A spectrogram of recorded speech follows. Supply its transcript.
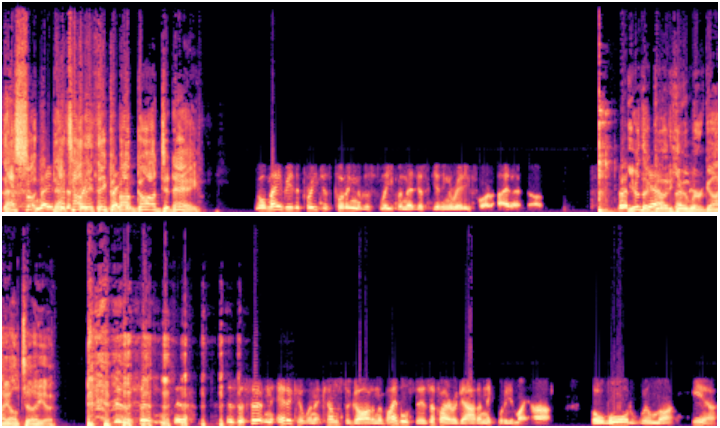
that's so, that's the how they think maybe, about God today. Well, maybe the preacher's putting them to sleep and they're just getting ready for it. I don't know. But, You're the yeah, good so humor guy, I'll tell you there's a certain there's a certain etiquette when it comes to God, and the Bible says, "If I regard iniquity in my heart, the Lord will not hear."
